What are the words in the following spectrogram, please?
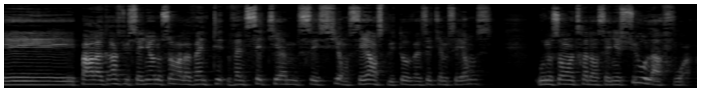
Et par la grâce du Seigneur, nous sommes à la 27e session, séance plutôt, 27e séance, où nous sommes en train d'enseigner sur la foi.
